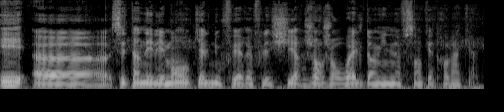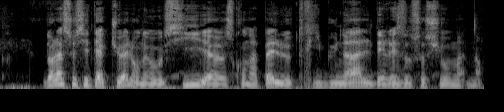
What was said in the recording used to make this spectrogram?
et euh, c'est un élément auquel nous fait réfléchir George Orwell dans 1984. Dans la société actuelle, on a aussi euh, ce qu'on appelle le tribunal des réseaux sociaux maintenant.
